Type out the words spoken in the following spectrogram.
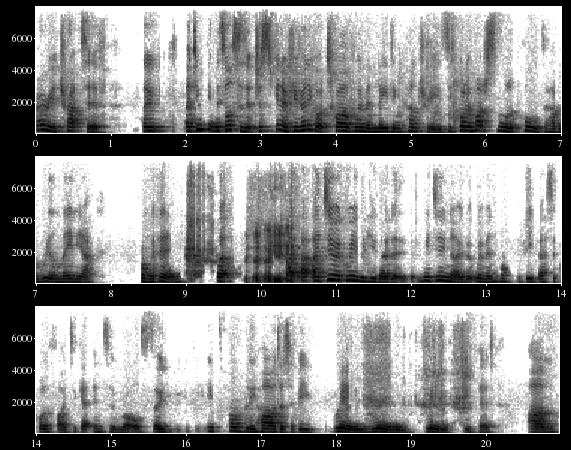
very attractive. So I do think there's also that just, you know, if you've only got 12 women leading countries, you've got a much smaller pool to have a real maniac from within. But yeah. I, I, do agree with you, though, that we do know that women have to be better qualified to get into roles. So it's probably harder to be really, really, really stupid. Um,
